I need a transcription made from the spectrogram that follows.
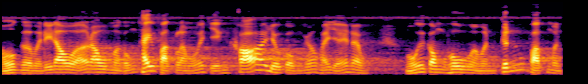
Ủa người mà đi đâu ở đâu mà cũng thấy phật là một cái chuyện khó vô cùng chứ không phải dễ đâu một cái công phu mà mình kính phật, mình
